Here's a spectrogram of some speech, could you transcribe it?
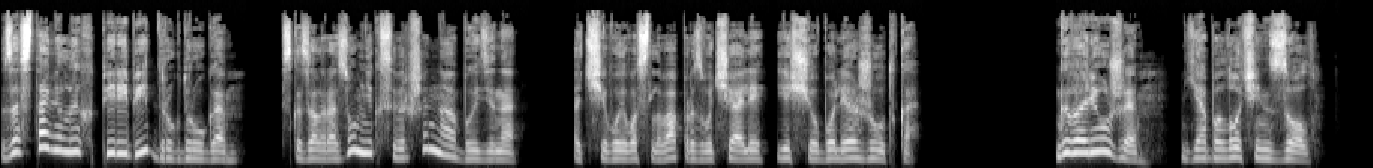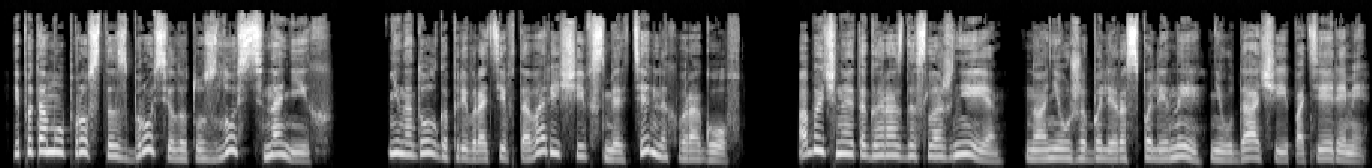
Заставил их перебить друг друга, сказал разумник совершенно обыденно, отчего его слова прозвучали еще более жутко. Говорю же, я был очень зол, и потому просто сбросил эту злость на них, ненадолго превратив товарищей в смертельных врагов. Обычно это гораздо сложнее, но они уже были распалены неудачей и потерями.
